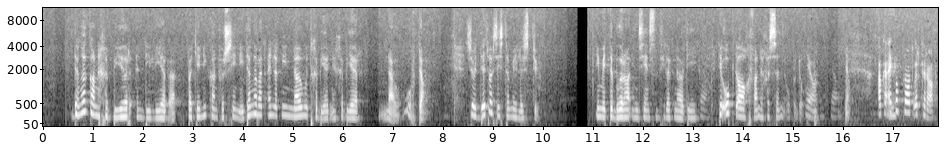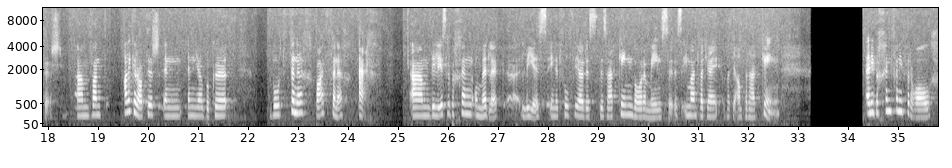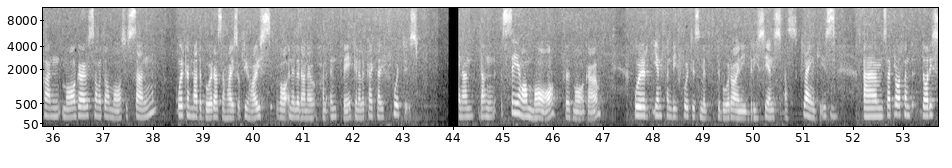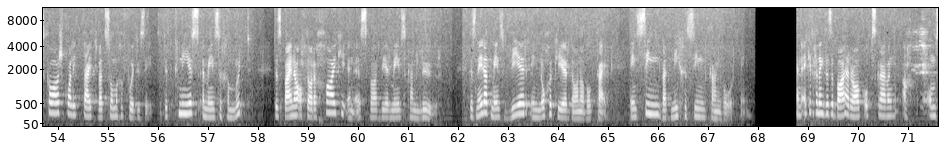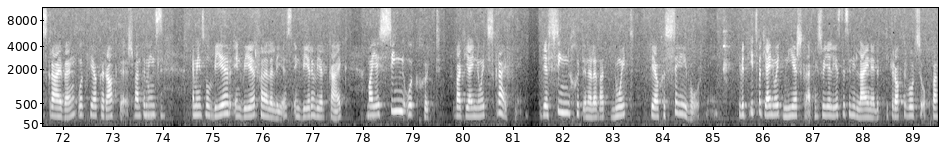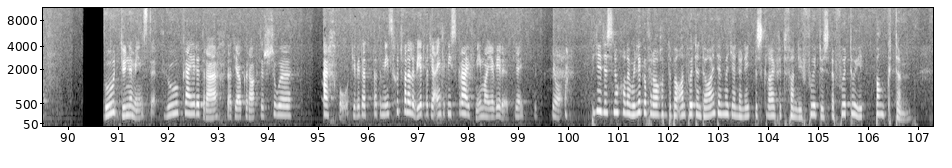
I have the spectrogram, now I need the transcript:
dinge kan gebeur in die lewe wat jy nie kan voorsien nie. Dinge wat eintlik nie nou moet gebeur nie, gebeur nou of dan. So dit was die stimulus toe. En met Deborah en seuns natuurlik nou die die opdaag van 'n gesin op 'n dorp. Ja, ja. Ja. Okay, ek wil praat oor karakters. Um want al die karakters in in jou boeke word vinnig, baie vinnig eg. Um die leser begin onmiddellik uh, lees en dit voel vir jou dis dis herkenbare mense. Dis iemand wat jy wat jy amper herken. In die begin van die verhaal gaan Margot saam met haar ma Susan oorkant na Deborah se huis of die huis waarin hulle dan nou gaan intrek en hulle kyk na die foto's. En dan dan sê haar ma vir Margot oor een van die foto's met Deborah en die drie seuns as kleintjies. Ehm um, sy praat van daardie skaars kwaliteit wat sommige foto's het. Dit kneus 'n mens se gemoed. Dit is byna of daar 'n gaatjie in is waardeur mens kan loer. Dis net dat mens weer en nog 'n keer daarna wil kyk en sien wat nie gesien kan word nie. En ek het gedink dis 'n baie raak opskrywing, ag, omskrywing ook vir jou karakters, want 'n mens 'n mens wil weer en weer van hulle lees en weer en weer kyk, maar jy sien ook goed wat jy nooit skryf nie. Jy sien goed in hulle wat nooit vir jou gesê word nie. Jy weet iets wat jy nooit neerskryf nie. So jy lees tussen die lyne, dit die karakter word so op Hoe doen 'n mens dit? Hoe kry jy dit reg dat jou karakter so word. Jy weet dat dat mense goed van hulle weet wat jy eintlik nie skryf nie, maar jy weet dit. Jy dit, ja. Weet je, dit is nogal een moeilijke vraag om te beantwoorden. En daai ding wat jy nou net beskryf het van die foto's, 'n foto het punctum.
